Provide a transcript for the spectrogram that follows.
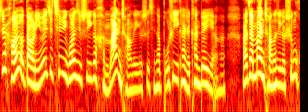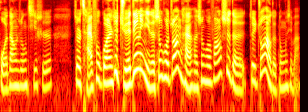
其实好有道理，因为这亲密关系是一个很漫长的一个事情，它不是一开始看对眼哈，而在漫长的这个生活当中，其实就是财富观就决定了你的生活状态和生活方式的最重要的东西吧。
